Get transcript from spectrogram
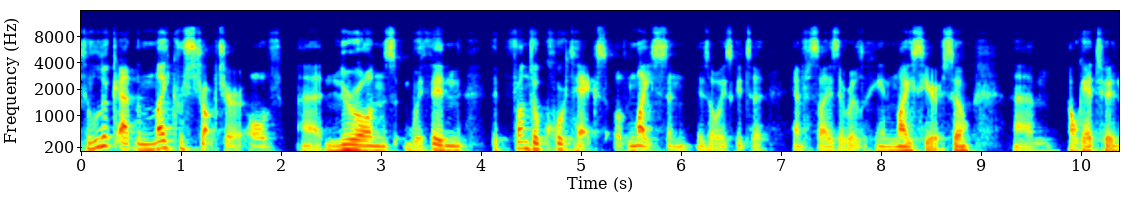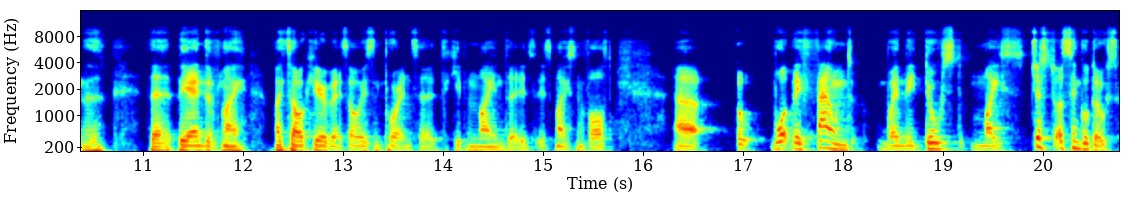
to look at the microstructure of uh, neurons within the frontal cortex of mice. And it's always good to emphasize that we're looking in mice here. So um, I'll get to it in the, the, the end of my, my talk here, but it's always important to, to keep in mind that it's, it's mice involved. Uh, but what they found when they dosed mice, just a single dose,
